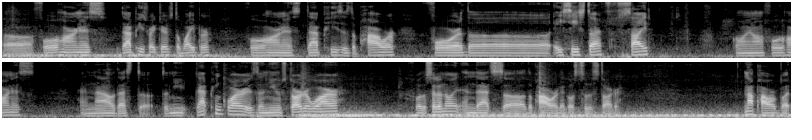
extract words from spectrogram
Uh, full harness. That piece right there is the wiper. Full harness. That piece is the power for the AC stuff side. Going on full harness and now that's the the new that pink wire is the new starter wire for the solenoid and that's uh, the power that goes to the starter. Not power but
